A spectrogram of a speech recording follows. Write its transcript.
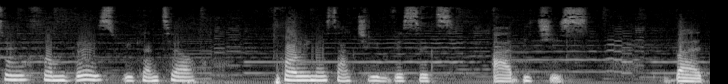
So from this we can tell foreigners actually visit our beaches, but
